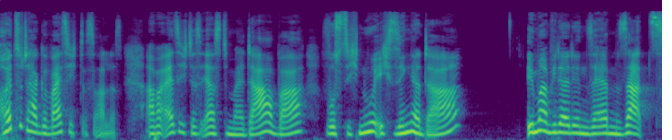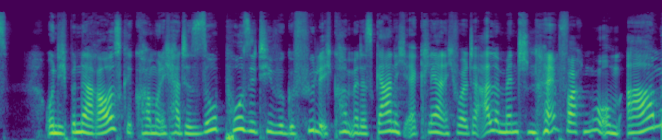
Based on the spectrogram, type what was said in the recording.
Heutzutage weiß ich das alles, aber als ich das erste Mal da war, wusste ich nur, ich singe da immer wieder denselben Satz. Und ich bin da rausgekommen und ich hatte so positive Gefühle, ich konnte mir das gar nicht erklären. Ich wollte alle Menschen einfach nur umarmen.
